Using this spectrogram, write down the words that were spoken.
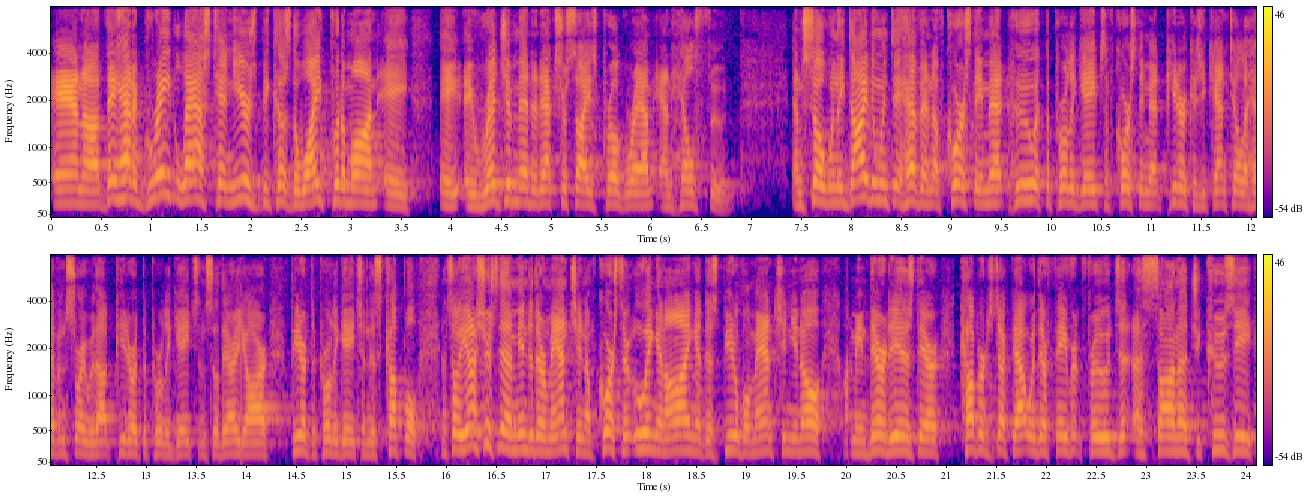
And uh, they had a great last 10 years because the wife put them on a, a, a regimented exercise program and health food. And so when they died and went to heaven, of course they met who at the pearly gates? Of course they met Peter, because you can't tell a heaven story without Peter at the pearly gates. And so there you are, Peter at the pearly gates and this couple. And so he ushers them into their mansion. Of course, they're oohing and awing at this beautiful mansion, you know. I mean, there it is, their cupboards decked out with their favorite foods, a sauna, jacuzzi.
